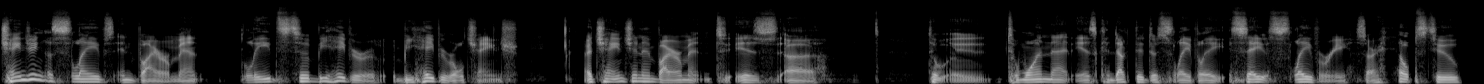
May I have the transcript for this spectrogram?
Changing a slave's environment leads to behavior behavioral change. A change in environment is uh, to uh, to one that is conducted to slavery, say slavery, sorry, helps to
